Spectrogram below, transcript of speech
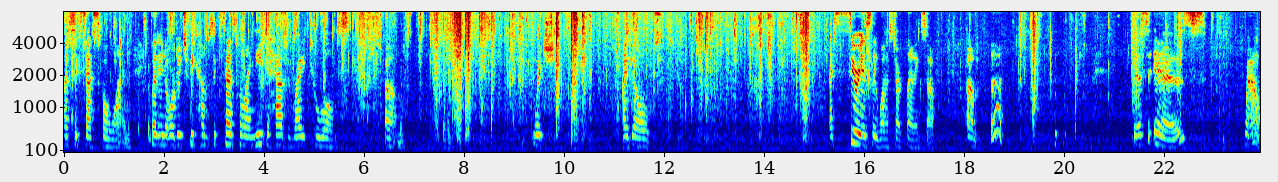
a successful one. But in order to become successful, I need to have the right tools. Um, which I don't. I seriously want to start planning stuff. Um, this is, wow,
